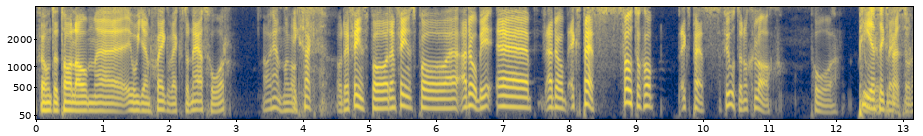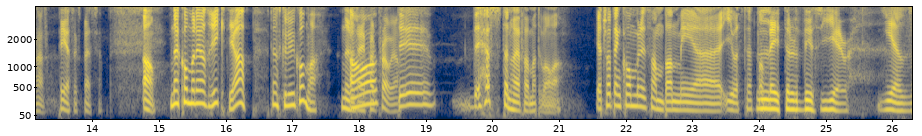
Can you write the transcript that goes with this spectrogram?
För att inte tala om eh, ojämn skäggväxt och näshår. Det har hänt någon gång. Exakt. Och det finns på, den finns på eh, Adobe, eh, Adobe Express, Photoshop Express, foton och collage. På PS Express. PS Express ja. Ja, När kommer deras riktiga app? Den skulle ju komma nu. ja, iPad Pro, ja. det, det hösten har jag för mig att det var va? Jag tror att den kommer i samband med eh, iOS 13. Later this year. Yes.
